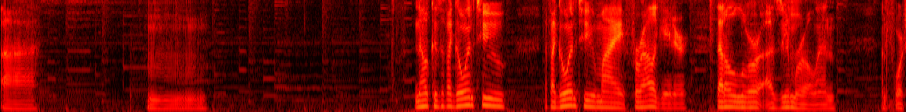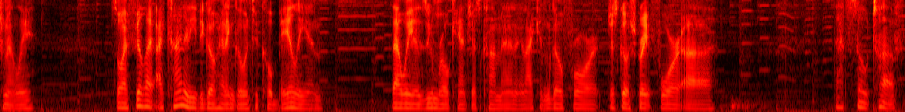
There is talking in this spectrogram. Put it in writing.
Uh, hmm. No, because if I go into if I go into my Feraligatr, that'll lure a Azumarill in, unfortunately. So I feel like I kind of need to go ahead and go into Cobalion. That way a Azumarill can't just come in and I can go for, just go straight for, uh, that's so tough.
